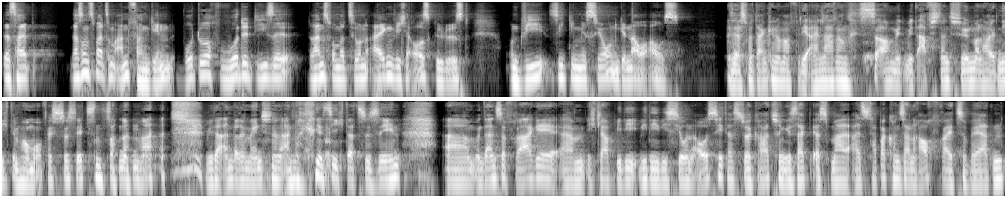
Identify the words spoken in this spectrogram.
Deshalb lass uns mal zum Anfang gehen. Wodurch wurde diese Transformation eigentlich ausgelöst und wie sieht die Mission genau aus? Also erstmal danke nochmal für die Einladung. Es ist auch mit, mit Abstand schön, mal heute nicht im Homeoffice zu sitzen, sondern mal wieder andere Menschen und andere Gesichter zu sehen. Ähm, und dann zur Frage, ähm, ich glaube, wie die, wie die Vision aussieht, hast du ja gerade schon gesagt, erstmal als Tabakkonzern rauchfrei zu werden.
